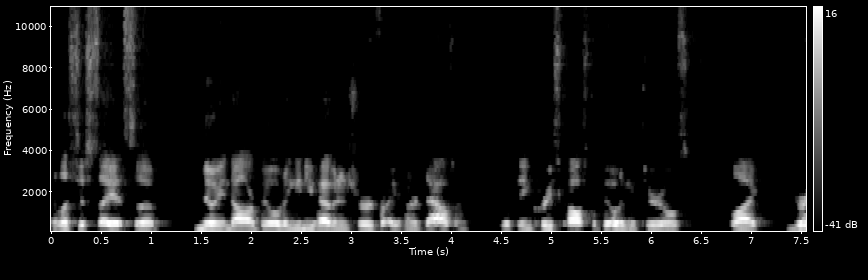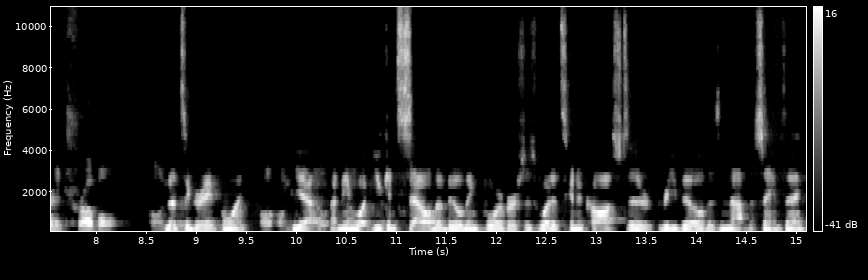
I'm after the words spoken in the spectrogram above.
and let's just say it's a million dollar building and you have it insured for 800,000 with the increased cost of building materials, like you're in trouble. That's your, a great point. On, on yeah. I mean, what you can sell the building for versus what it's going to cost to rebuild is not the same thing.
